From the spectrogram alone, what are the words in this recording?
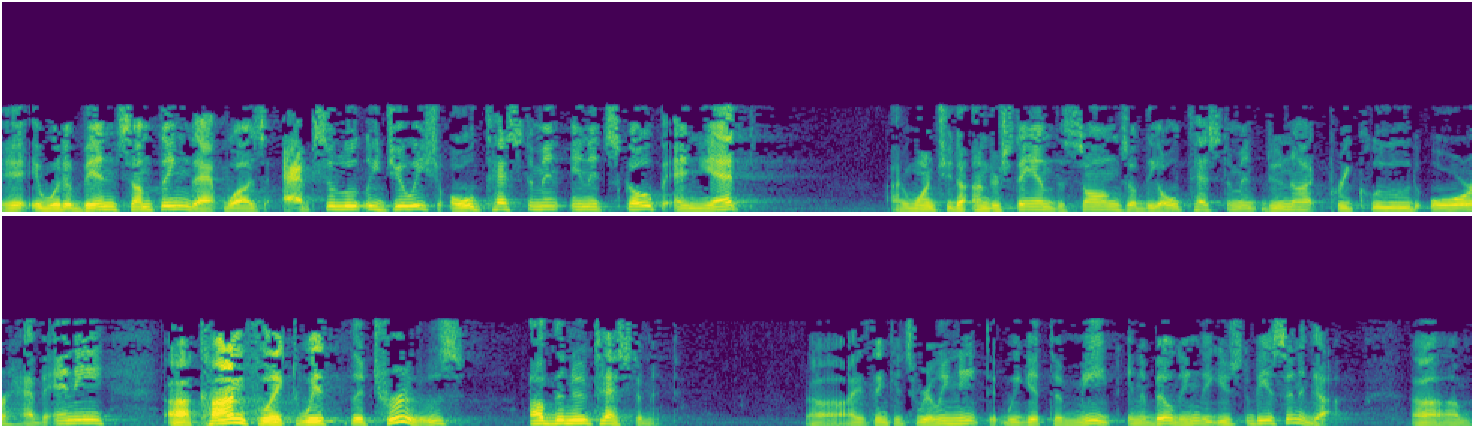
It would have been something that was absolutely Jewish, Old Testament in its scope, and yet I want you to understand the songs of the Old Testament do not preclude or have any uh, conflict with the truths of the New Testament. Uh, I think it's really neat that we get to meet in a building that used to be a synagogue. Um,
